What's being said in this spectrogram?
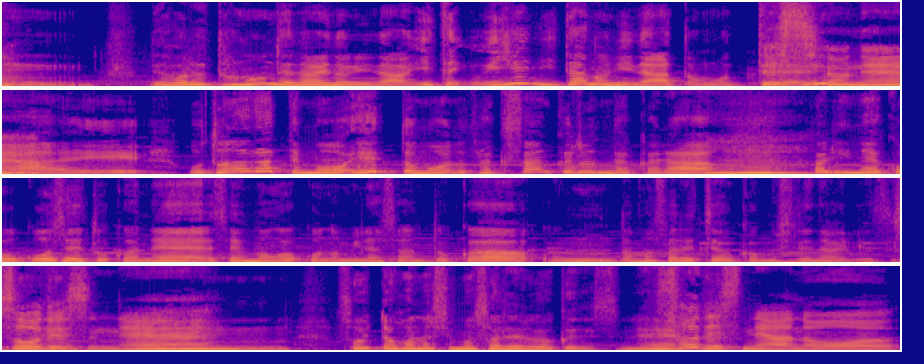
ん。で、あれ頼んでないのにな、いて家にいたのになと思って。ですよね。はい。大人だってもう、えっと思うのたくさん来るんだから、うんやっぱりね、高校生とかね、専門学校の皆さんとか、うん、騙されちゃうかもしれないですよね。そうですうね。ん。そういったお話もされるわけですね。そうですね。あの、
